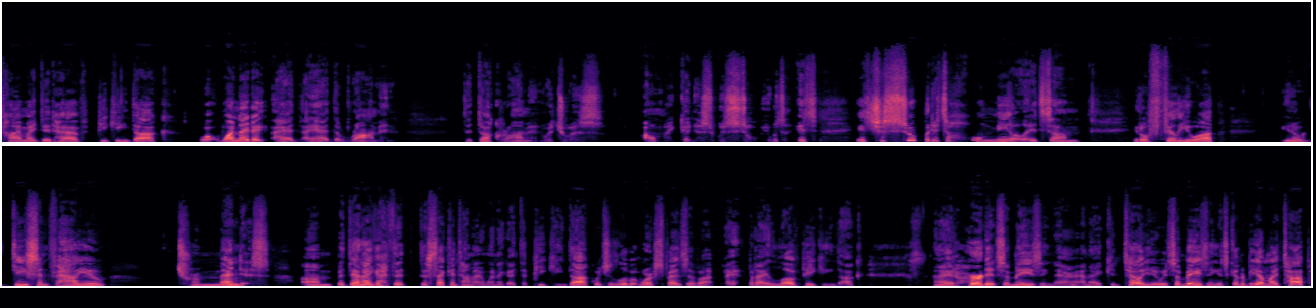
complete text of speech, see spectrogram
time I did have Peking duck. Well, one night I, had I had the ramen, the duck ramen, which was oh my goodness, was so it was it's it's just soup, but it's a whole meal. It's um it'll fill you up, you know, decent value, tremendous. Um, but then I got the the second time I went, I got the Peking duck, which is a little bit more expensive, I, but I love Peking duck, and I had heard it's amazing there, and I can tell you it's amazing. It's going to be on my top.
